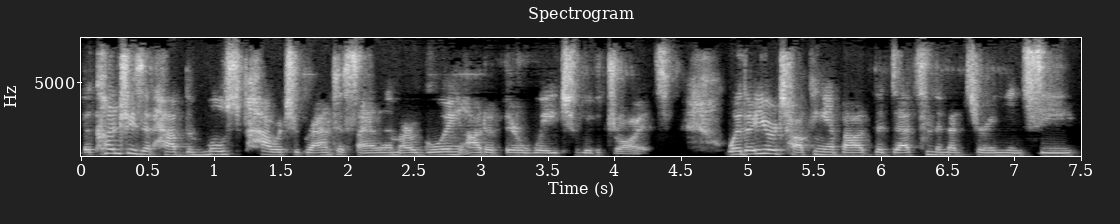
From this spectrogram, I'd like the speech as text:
the countries that have the most power to grant asylum are going out of their way to withdraw it. Whether you're talking about the deaths in the Mediterranean Sea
